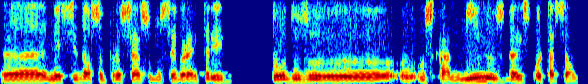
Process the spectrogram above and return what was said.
uh, nesse nosso processo do Sebrae Trade todos o, os caminhos da exportação.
